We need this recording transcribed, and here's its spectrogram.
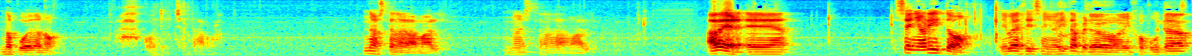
No puedo, ¿no? Ah, 4 de chatarra. No está nada mal. No está nada mal. A ver, eh. Señorito. Iba a decir señorita, pero hijo puta.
